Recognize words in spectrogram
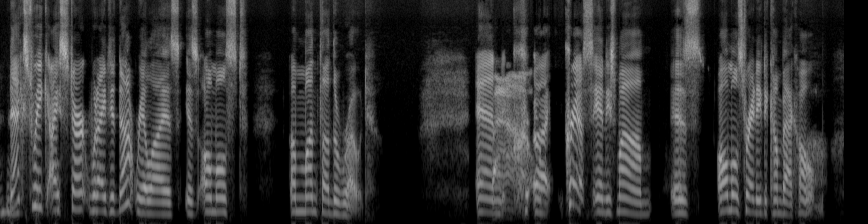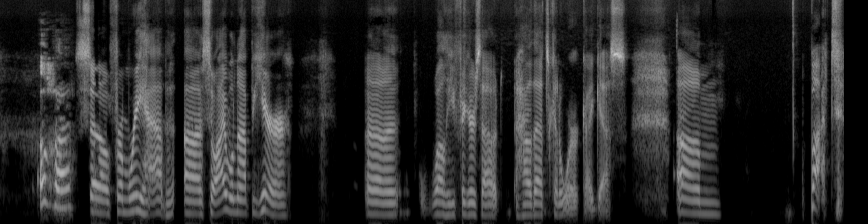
Mhm. Next week, I start what I did not realize is almost a month on the road. And Wow. uh, Chris, Andy's mom, is almost ready to come back home. uh-huh So from rehab, uh, so I will not be here uh, while he figures out how that's going to work. I guess. Um, but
